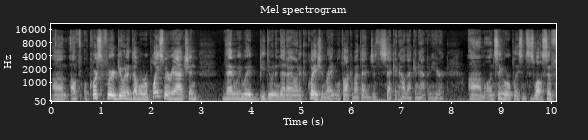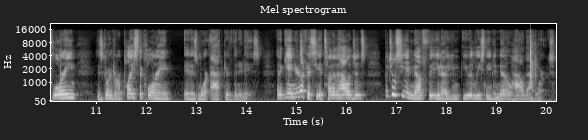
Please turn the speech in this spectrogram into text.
Um, of, of, course, if we were doing a double replacement reaction, then we would be doing a net ionic equation, right? We'll talk about that in just a second, how that can happen here um, on single replacements as well. So fluorine is going to replace the chlorine. It is more active than it is. And again, you're not going to see a ton of the halogens, but you'll see enough that you know you, you at least need to know how that works.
